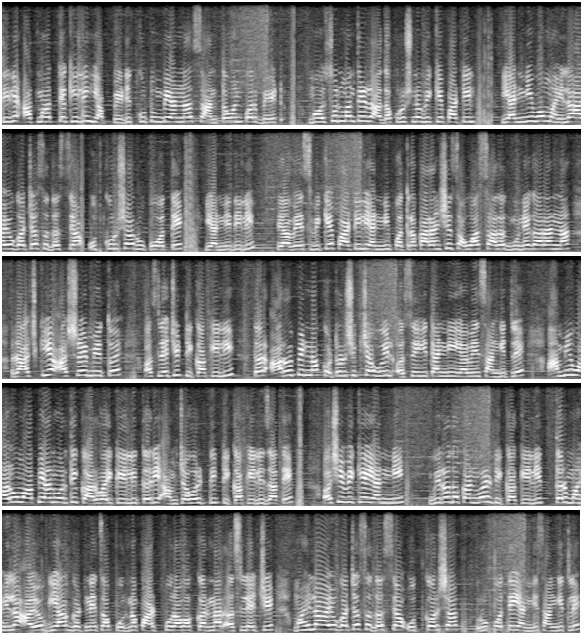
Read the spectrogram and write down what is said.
तिने आत्महत्या केली. या पीडित कुटुंबियांना सांत्वनपर भेट. महसूल मंत्री राधाकृष्ण विखे पाटील यांनी व महिला आयोगाच्या सदस्या उत्कृषा रूपवते यांनी दिली. यावेळेस विखे पाटील यांनी पत्रकारांशी संवाद साधत गुन्हेगारांना राजकीय आश्रय मिळतोय असल्याची टीका केली. तर आरोपींना कठोर शिक्षा होईल असेही त्यांनी यावेळी सांगितले. आम्ही वाळू माफियांवरती कारवाई केली तरी आमच्यावरती टीका केली जाते. अशी विखे यांनी विरोधकांवर टीका केली तर महिला आयोग या घटनेचा पूर्ण पाठपुरावा करणार असल्याचे महिला आयोगाच्या सदस्या उत्कर्षा रुपते यांनी सांगितले.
